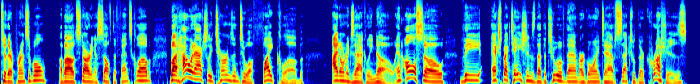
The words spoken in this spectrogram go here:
to their principal about starting a self-defense club. But how it actually turns into a fight club i don't exactly know. And also the expectations that the two of them are going to have sex with their crushes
